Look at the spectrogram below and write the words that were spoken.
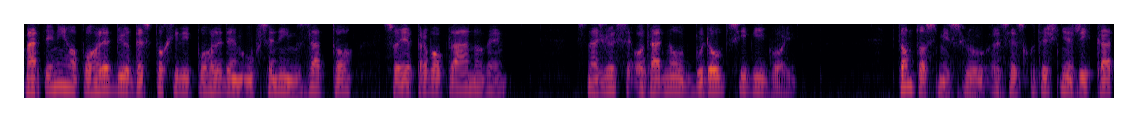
Martinyho pohled byl bez pochyby pohledem upřeným za to, co je prvoplánové. Snažil se odhadnout budoucí vývoj. V tomto smyslu lze skutečně říkat,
